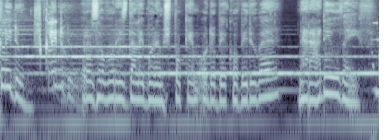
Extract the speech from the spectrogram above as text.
klidu. V klidu. Rozhovory s Daliborem Špokem o době covidové na rádiu Wave.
